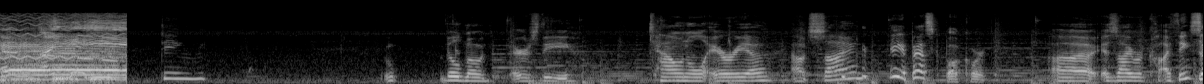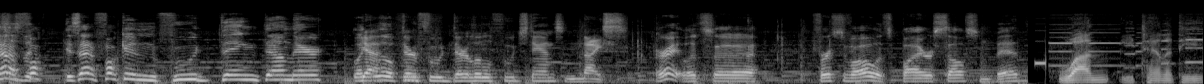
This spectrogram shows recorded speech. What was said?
Uh, Ding. Oop, build mode. There's the townal area outside. hey, a basketball court. Uh, as I recall, I think Is this that a is the fuck? Is that a fucking food thing down there? Like yeah, a little their food. food, their little food stands. Nice. All right, let's. uh First of all, let's buy ourselves some beds. One eternity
